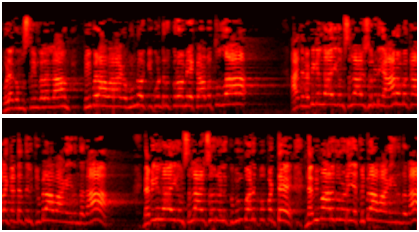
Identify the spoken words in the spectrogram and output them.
உலக முஸ்லிம்கள் எல்லாம் கிபிலாவாக முன்னோக்கி கொண்டிருக்கிறோமே காபத்துல்லா. அது நபிகள் நாயகம் ஸல்லல்லாஹு ஆரம்ப காலகட்டத்தில் கிபிலாவாக இருந்ததா? நபிகள் நாயகம் சில்லாசுவர்களுக்கு முன்பு அனுப்பப்பட்ட நபிமார்களுடைய கிபிலாவாக இருந்ததா?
